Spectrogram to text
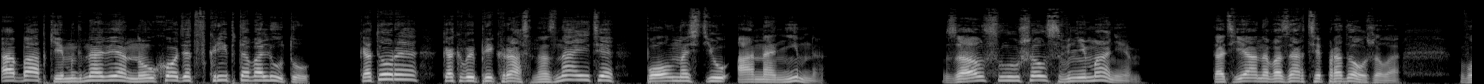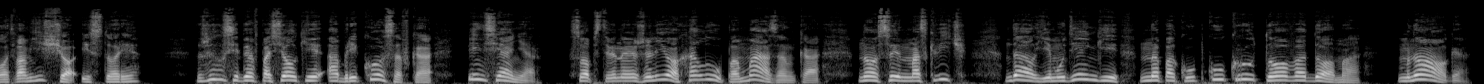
а бабки мгновенно уходят в криптовалюту, которая, как вы прекрасно знаете, полностью анонимна. Зал слушал с вниманием. Татьяна в азарте продолжила. «Вот вам еще история. Жил себе в поселке Абрикосовка пенсионер. Собственное жилье, халупа, мазанка, но сын-москвич дал ему деньги на покупку крутого дома. Много.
